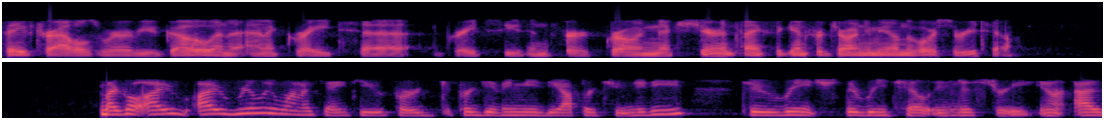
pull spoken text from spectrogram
safe travels wherever you go, and, and a great, great season for growing next year. And thanks again for joining me on the Voice of Retail. Michael, I, I really want to thank you for for giving me the opportunity to reach the retail industry. You know, as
